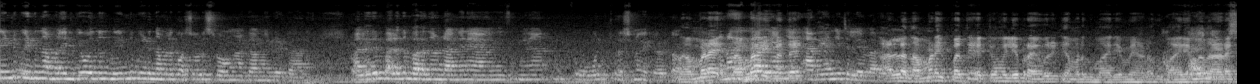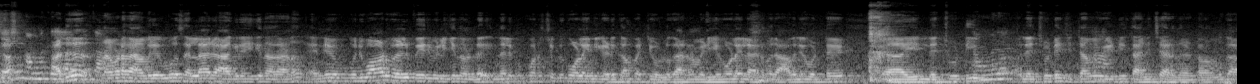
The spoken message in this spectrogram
വീണ്ടും വീണ്ടും നമ്മൾ എനിക്ക് തോന്നുന്നു വീണ്ടും വീണ്ടും നമ്മൾ കുറച്ചുകൂടി സ്ട്രോങ് ആക്കാൻ വേണ്ടിയിട്ടാണ്. പലരും പലതും ഇങ്ങനെ നമ്മുടെ- ഇപ്പത്തെ- പറയുന്നത്. അല്ല നമ്മുടെ ഇപ്പോഴത്തെ ഏറ്റവും വലിയ പ്രയോറിറ്റി നമ്മുടെ കുമാരിയമ്മയാണ്. കുമാരിയമ്മ നടക്കുക അത് നമ്മുടെ ഫാമിലി മെമ്പേഴ്സ് എല്ലാവരും ആഗ്രഹിക്കുന്നതാണ് എന്നെ ഒരുപാട് പേര് വിളിക്കുന്നുണ്ട്. ഇന്നലെ ഇപ്പൊ കുറച്ചൊക്കെ കോൾ എനിക്ക് എടുക്കാൻ പറ്റുള്ളൂ കാരണം മെഡിക്കൽ കോളേജിലായിരുന്നു രാവിലെ തൊട്ട് ഈ ലച്ചൂട്ടിയും നമ്മൾ ലച്ചൂട്ടിയും ചിറ്റാമ്മ വീട്ടിൽ തനിച്ചായിരുന്നു കേട്ടോ. നമുക്ക്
